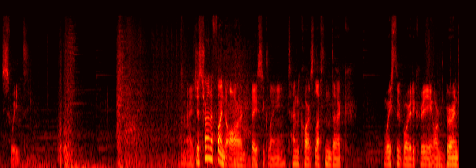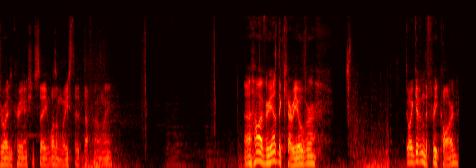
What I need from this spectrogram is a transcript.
Sweet. Alright, just trying to find Aard, basically. 10 cards left in deck. Wasted Warrior Decree, or Burned Warrior Decree, I should say. It wasn't wasted, definitely. Uh, however, he has the carryover. Do I give him the free card?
